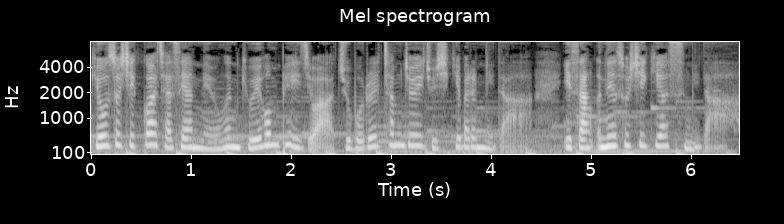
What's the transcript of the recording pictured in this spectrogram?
교우 소식과 자세한 내용은 교회 홈페이지와 주보를 참조해 주시기 바랍니다. 이상 은혜 소식이었습니다.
